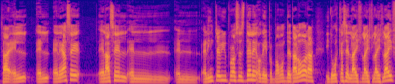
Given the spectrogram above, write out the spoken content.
¿Sabes? Él, él, él hace, él hace el, el, el, el interview process de él. Ok, pues vamos de tal hora y tú ves que hacer live, live, live, live.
